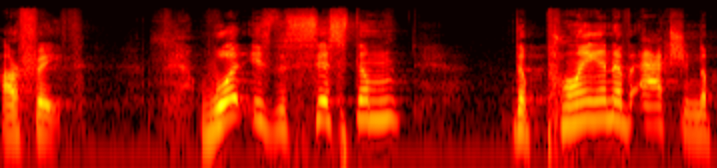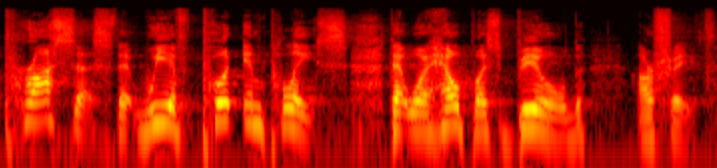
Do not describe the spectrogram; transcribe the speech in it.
our faith. What is the system the plan of action, the process that we have put in place that will help us build our faith.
